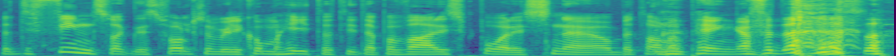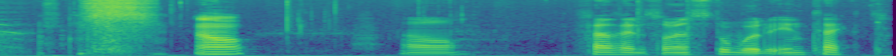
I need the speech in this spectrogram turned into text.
Så att det finns faktiskt folk som vill komma hit och titta på vargspår i snö och betala pengar för det. Alltså. Ja. Ja. Känns inte som en stor intäkt.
